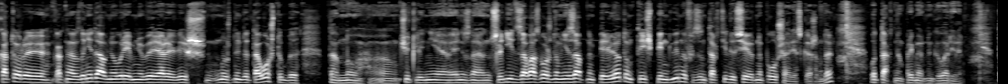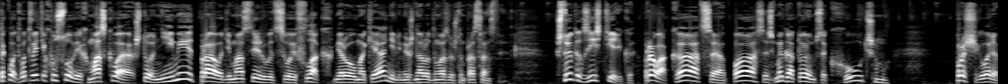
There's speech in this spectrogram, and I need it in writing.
которые, как нас до недавнего времени уверяли, лишь нужны для того, чтобы там, ну, э, чуть ли не, я не знаю, следить за возможным внезапным перелетом тысяч пингвинов из Антарктиды в Северное полушарие, скажем, да? Вот так нам примерно говорили. Так вот, вот в этих условиях Москва что, не имеет права демонстрировать свой флаг в Мировом океане или международном воздушном пространстве? Что это за истерика? Провокация, опасность, мы готовимся к худшему. Проще говоря,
